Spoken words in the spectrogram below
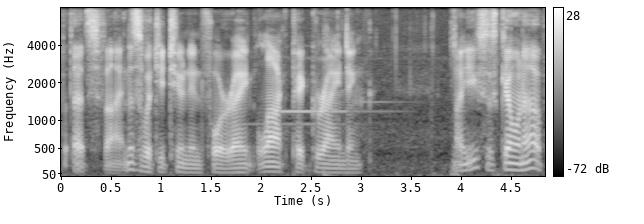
But that's fine. This is what you tuned in for, right? Lockpick grinding. My use is going up.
